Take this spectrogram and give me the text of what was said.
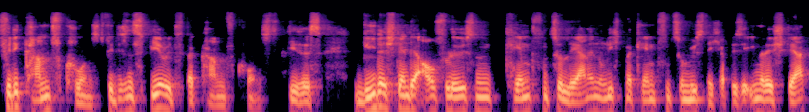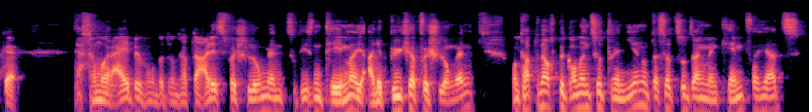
für die Kampfkunst, für diesen Spirit der Kampfkunst, dieses Widerstände auflösen, kämpfen zu lernen und nicht mehr kämpfen zu müssen. Ich habe diese innere Stärke der Samurai bewundert und habe da alles verschlungen zu diesem Thema, alle Bücher verschlungen und habe dann auch begonnen zu trainieren und das hat sozusagen mein Kämpferherz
